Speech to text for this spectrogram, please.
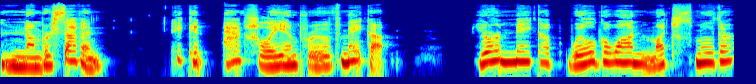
Number seven, it can actually improve makeup. Your makeup will go on much smoother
